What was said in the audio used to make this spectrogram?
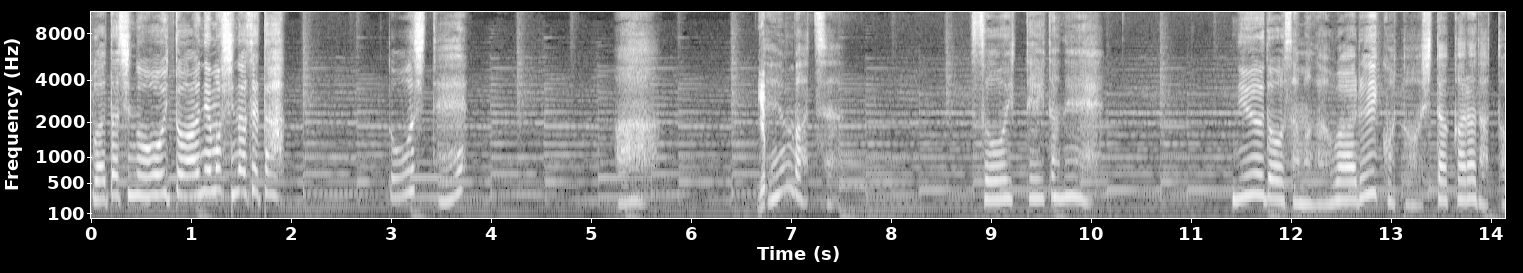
私の甥と姉も死なせたどうして？ああ.天罰そう言っていたね。入道様が悪いことをしたからだと。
